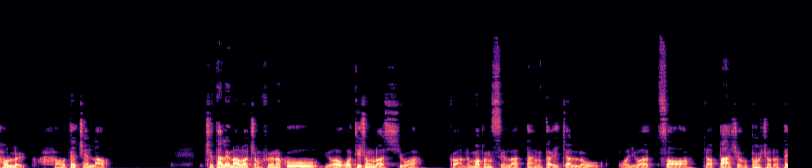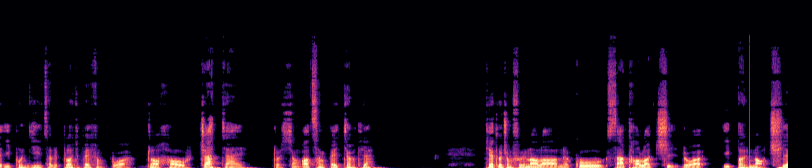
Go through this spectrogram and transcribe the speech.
เขาเลยเขาเตเจเราชิตาเลนเราจงฟื้นกูอยู่ว่าที่จงรอชัวก่อนเนาะมัวบังสือเราตั้งแต่อีจะรู้ 我要做要把这个包做到在一半夜在里包就被放播，然后扎在，就想二层被交贴。贴到政府那了，那个啥讨了去，我一本脑切，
